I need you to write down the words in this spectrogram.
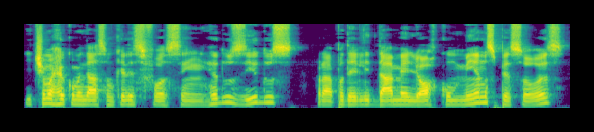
e tinha uma recomendação que eles fossem reduzidos para poder lidar melhor com menos pessoas.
